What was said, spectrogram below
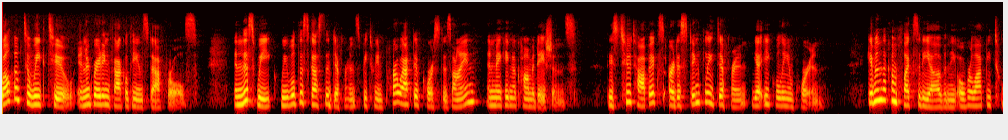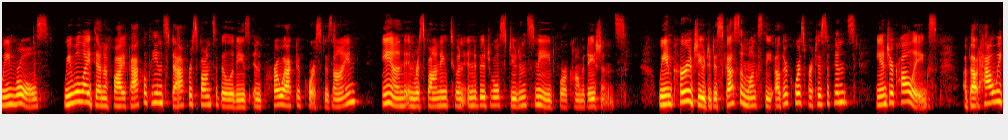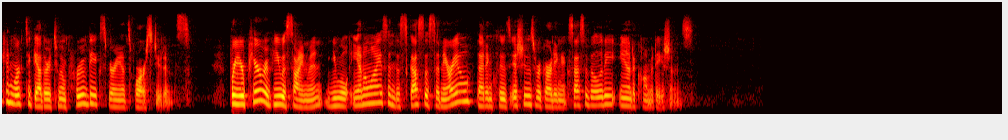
Welcome to week two, integrating faculty and staff roles. In this week, we will discuss the difference between proactive course design and making accommodations. These two topics are distinctly different, yet equally important. Given the complexity of and the overlap between roles, we will identify faculty and staff responsibilities in proactive course design and in responding to an individual student's need for accommodations. We encourage you to discuss amongst the other course participants and your colleagues about how we can work together to improve the experience for our students. For your peer review assignment, you will analyze and discuss a scenario that includes issues regarding accessibility and accommodations.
